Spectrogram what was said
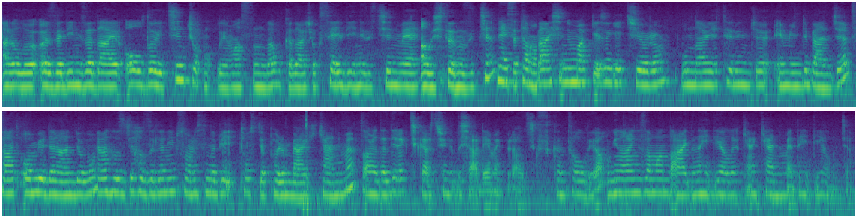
aralığı özlediğinize dair olduğu için çok mutluyum aslında. Bu kadar çok sevdiğiniz için ve alıştığınız için. Neyse tamam. Ben şimdi makyaja geçiyorum. Bunlar yeterince emildi bence. Saat 11'de randevum. Hemen hızlıca hazırlanayım. Sonrasında bir tost yaparım belki kendime. Sonra da direkt çıkarız çünkü dışarıda yemek birazcık sıkıntı oluyor. Bugün aynı zamanda Aydın'a hediye alırken kendime de hediye alacağım.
